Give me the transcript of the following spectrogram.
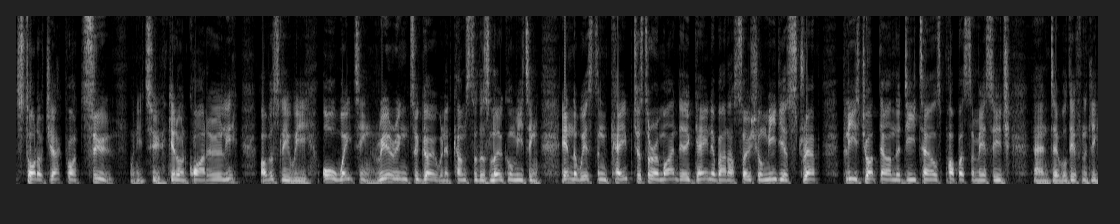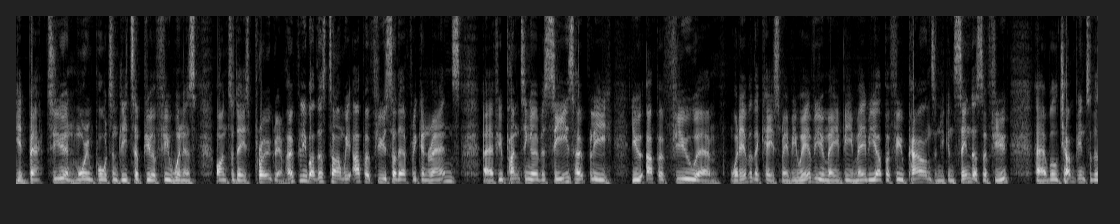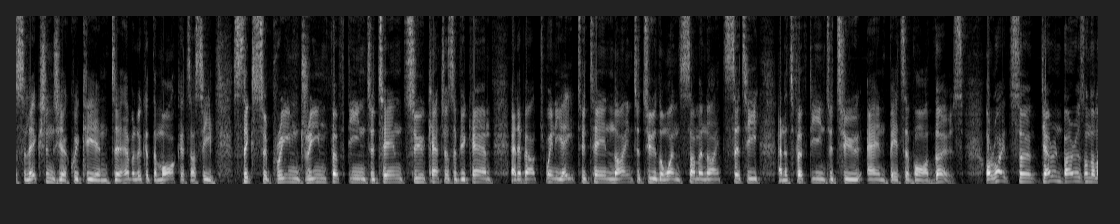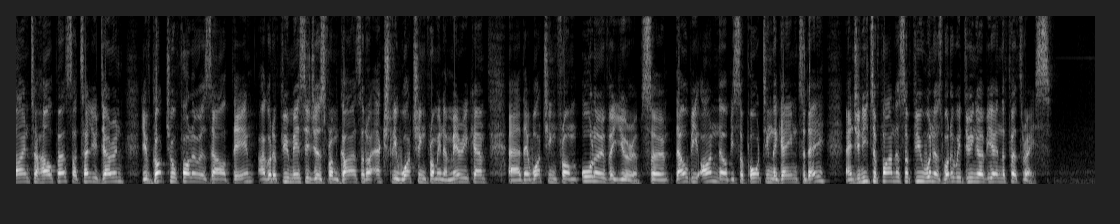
Start of jackpot two. We need to get on quite early. Obviously, we all waiting, rearing to go when it comes to this local meeting in the Western Cape. Just a reminder again about our social media strap. Please jot down the details, pop us a message, and uh, we'll definitely get back to you. And more importantly, tip you a few winners on today's program. Hopefully, by this time, we're up a few South African rands. Uh, if you're punting overseas, hopefully you up a few, um, whatever the case may be, wherever you may be, maybe up a few pounds and you can send us a few. Uh, we'll jump into the selections here quickly and uh, have a look at the markets. I see six Supreme Dream, 15 to 10, two catches if you can at about 28 to 10, 9 to 2, the one Summer Night City, and it's 15 to 2 and better bar those. All right, so Darren Burrows on the line to help us. I tell you, Darren, you've got your followers out there. I got a few messages from guys that are actually watching from in America. Uh, they're watching from all over Europe. So they'll be on, they'll be supporting the game today. And you need to find us a few winners. What are we doing over here in the fifth race?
